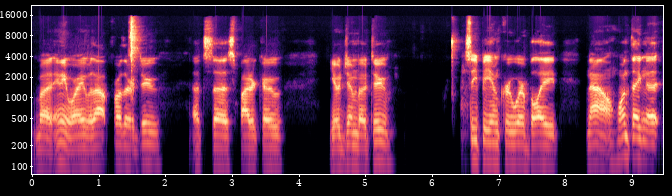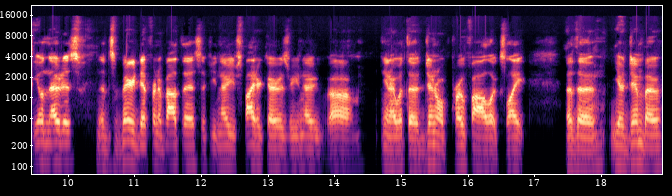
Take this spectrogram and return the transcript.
but anyway, without further ado, that's uh, Spyderco Yojimbo 2 CPM Cruwear blade. Now, one thing that you'll notice that's very different about this, if you know your Spydercos or you know, um, you know what the general profile looks like, of the Yojimbo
